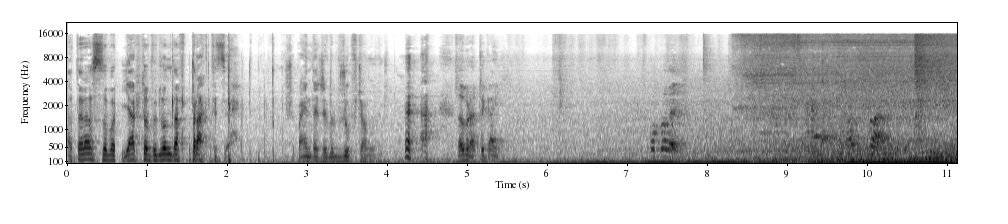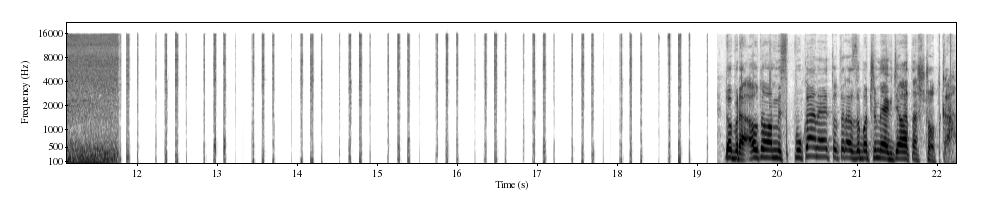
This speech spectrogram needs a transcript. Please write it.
A teraz zobacz, jak to wygląda w praktyce. Muszę pamiętać, żeby brzuch wciągnąć. Dobra, czekaj. Po kolei. Dobra, auto mamy spłukane, to teraz zobaczymy jak działa ta szczotka.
